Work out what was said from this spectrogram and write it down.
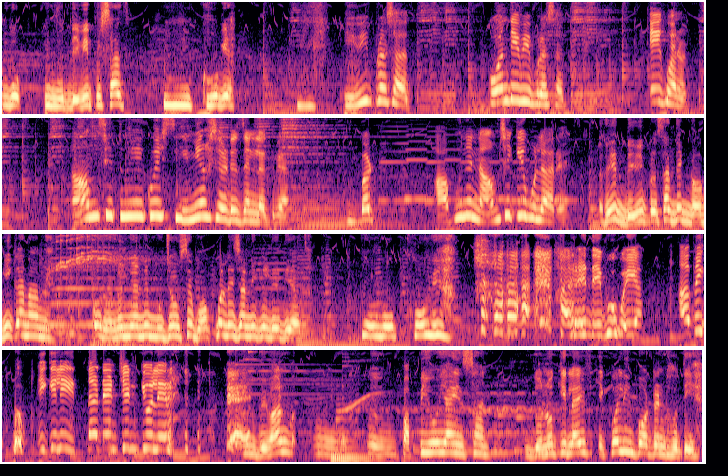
वो, वो देवी प्रसाद? हम्म, खो गया। देवी प्रसाद? कौन देवी प्रसाद? एक मिनट। नाम से तुम्हें कोई सीनियर सिटीजन लग रहा है बट आप उन्हें नाम से क्यों बुला रहे हैं? अरे देवी प्रसाद एक डॉगी का नाम है और अनन्या ने मुझे उसे वॉक पर ले जाने के लिए दिया था। वो खो गया। अरे देबू भैया आप एक पप्पी के लिए इतना टेंशन क्यों ले रहे हैं? विवान पप्पी हो या इंसान दोनों की लाइफ इक्वली इम्पोर्टेंट होती है।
